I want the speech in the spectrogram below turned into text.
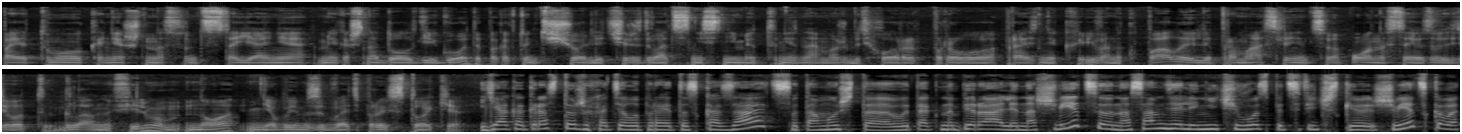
поэтому, конечно, солнцестояние, мне кажется, на долгие годы, пока кто-нибудь еще лет через 20 не снимет, не знаю, может быть, хоррор про праздник Ивана Купала или про Масленицу, он остается вот этим вот главным фильмом, но не будем забывать про истоки. Я как раз тоже хотела про это сказать, потому что вы так напирали на Швецию, на самом деле ничего специфически шведского,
